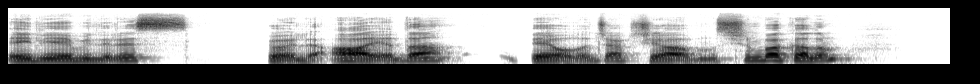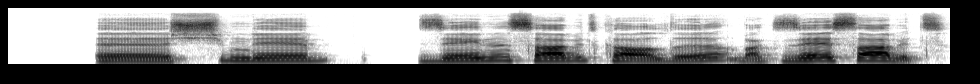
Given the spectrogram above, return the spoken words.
eleyebiliriz. Şöyle a ya da d olacak cevabımız. Şimdi bakalım. Ee, şimdi z'nin sabit kaldığı bak z sabit.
